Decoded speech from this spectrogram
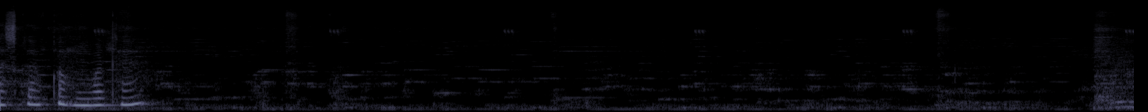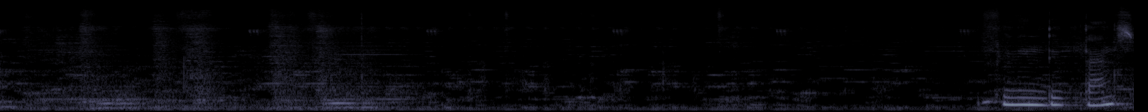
आज का आपका होमवर्क है। Fill in the blanks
